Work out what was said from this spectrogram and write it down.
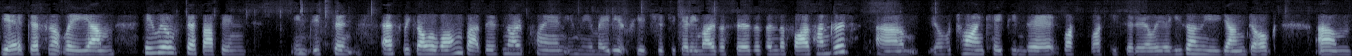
Yeah, definitely. Um, he will step up in in distance as we go along, but there's no plan in the immediate future to get him over further than the 500. Um, you know, we'll try and keep him there. Like like you said earlier, he's only a young dog. Um,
